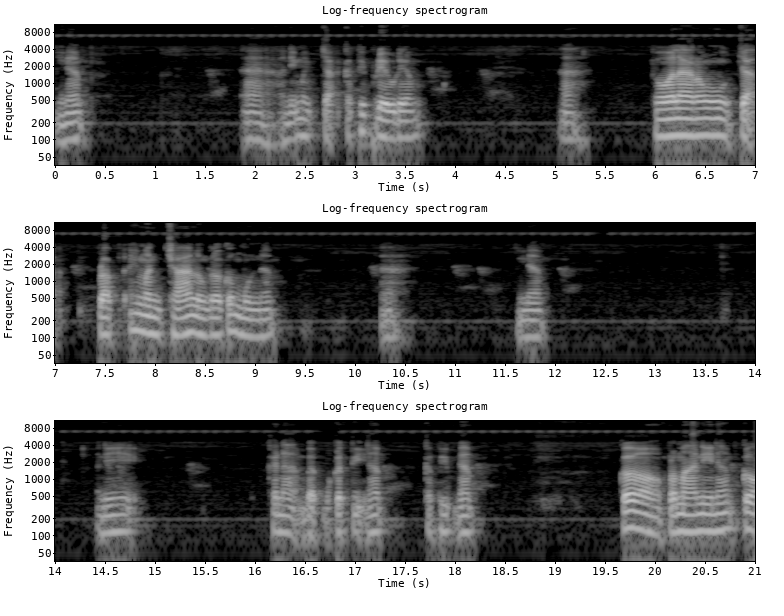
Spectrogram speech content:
นี่นะครับอ่าอันนี้มันจะกระพริบเร็วเร็วอ่าพอเวลาเราจะปรับให้มันช้าลงเราก็หมุนนะครับอ่านี่นะครับอันนี้ขนาดแบบปกตินะครับกระพริบนะครับ ก็ประมาณนี้นะครับก็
